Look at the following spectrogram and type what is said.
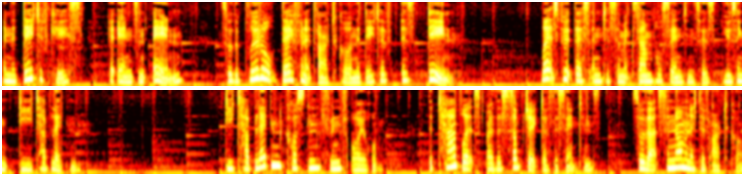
In the dative case, it ends in n, so the plural definite article in the dative is den. Let's put this into some example sentences using die Tabletten. Die Tabletten kosten 5 Euro. The tablets are the subject of the sentence, so that's the nominative article.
